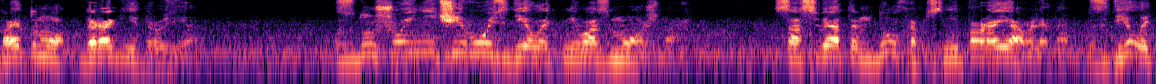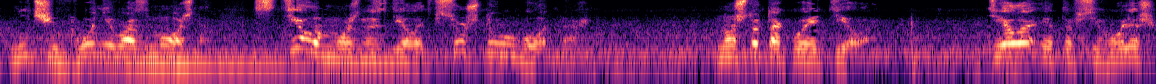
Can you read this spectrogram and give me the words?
Поэтому, дорогие друзья, с душой ничего сделать невозможно. Со Святым Духом, с непроявленным, сделать ничего невозможно. С телом можно сделать все, что угодно. Но что такое тело? Тело – это всего лишь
